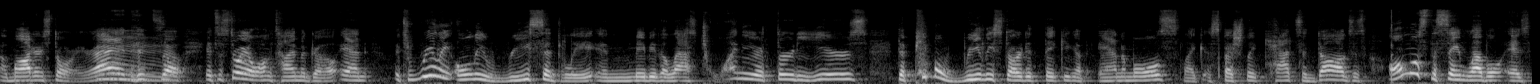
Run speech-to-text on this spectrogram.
a modern story, right? Mm. A it's a story a long time ago, and it's really only recently, in maybe the last twenty or thirty years, that people really started thinking of animals, like especially cats and dogs, as almost the same level as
